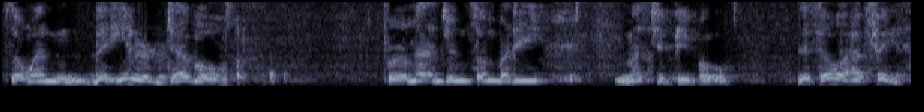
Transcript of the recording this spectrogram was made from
So when the inner devil, for imagine somebody, masjid people, they say, oh I have faith.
